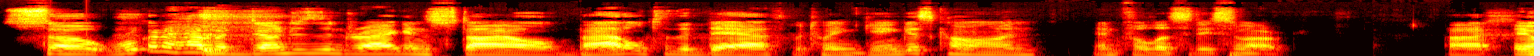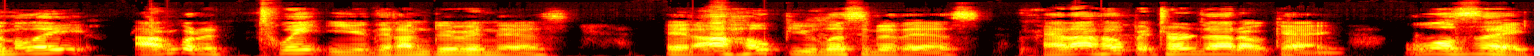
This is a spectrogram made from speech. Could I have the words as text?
So we're going to have a Dungeons and Dragons style battle to the death between Genghis Khan and Felicity Smoak. Uh, Emily, I'm going to tweet you that I'm doing this, and I hope you listen to this, and I hope it turns out okay. We'll see.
